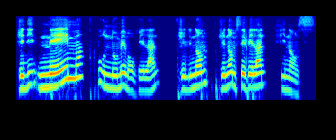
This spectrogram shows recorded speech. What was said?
J'ai dit Name pour nommer mon VLAN. Je le nomme, je nomme ce VLAN Finance.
